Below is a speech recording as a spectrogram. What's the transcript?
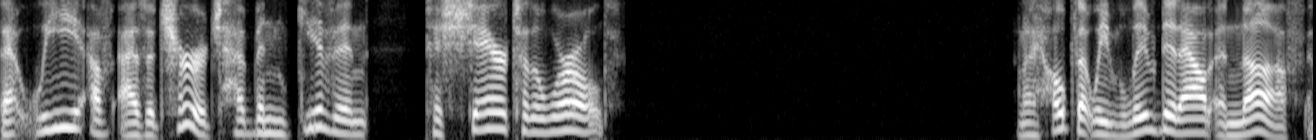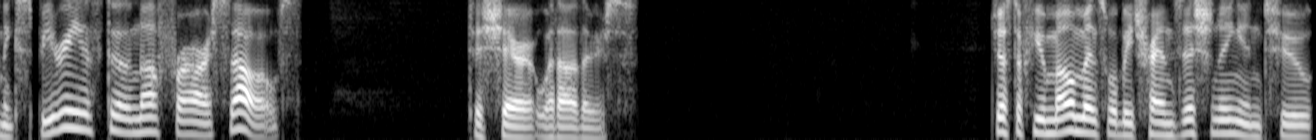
that we have, as a church have been given to share to the world. And I hope that we've lived it out enough and experienced it enough for ourselves to share it with others. Just a few moments, we'll be transitioning into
